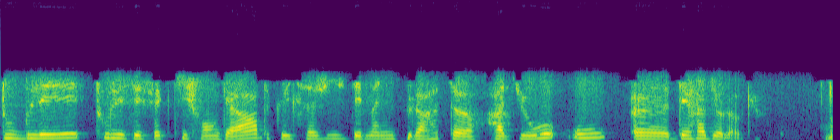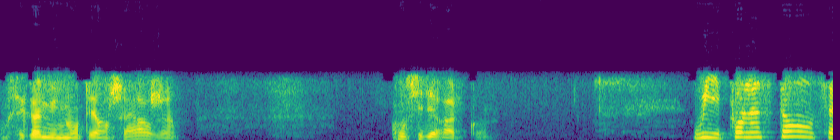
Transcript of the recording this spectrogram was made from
doubler tous les effectifs en garde, qu'il s'agisse des manipulateurs radio ou euh, des radiologues. Donc c'est quand même une montée en charge considérable, quoi. Oui, pour l'instant, ça,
